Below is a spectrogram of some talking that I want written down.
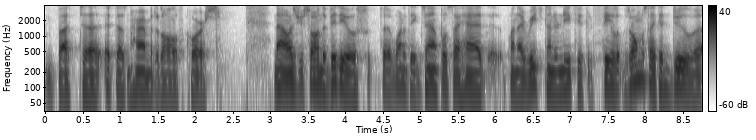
but uh, it doesn't harm it at all of course. Now, as you saw in the videos, the, one of the examples I had, uh, when I reached underneath, you could feel it was almost like a dew, a,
